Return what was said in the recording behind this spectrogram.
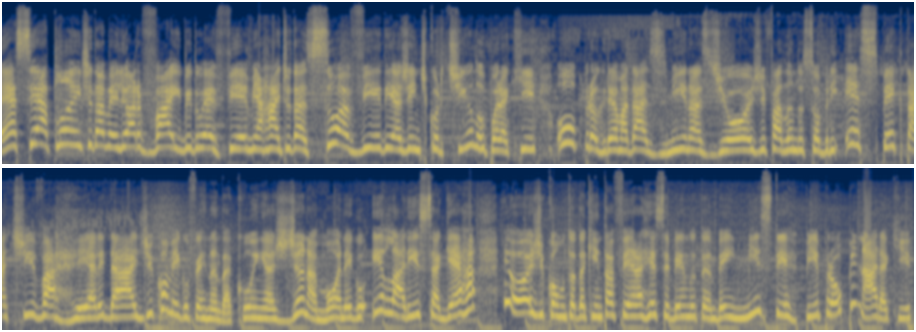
Essa é a Atlântida, a melhor vibe do FM, a rádio da sua vida. E a gente curtindo por aqui o programa das Minas de hoje, falando sobre expectativa realidade. Comigo, Fernanda Cunha, Jana Mônego e Larissa Guerra. E hoje, como toda quinta-feira, recebendo também Mr. P para opinar aqui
